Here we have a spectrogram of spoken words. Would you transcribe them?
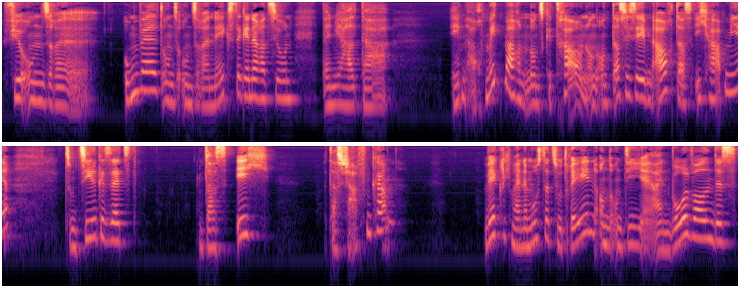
für unsere Umwelt und unsere nächste Generation, wenn wir halt da eben auch mitmachen und uns getrauen. Und, und das ist eben auch das. Ich habe mir zum Ziel gesetzt, dass ich das schaffen kann, wirklich meine Muster zu drehen und, und die ein wohlwollendes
